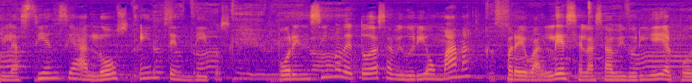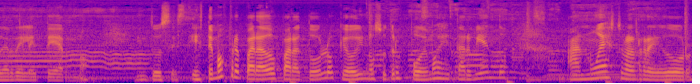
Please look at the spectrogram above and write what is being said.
y la ciencia a los entendidos. Por encima de toda sabiduría humana prevalece la sabiduría y el poder del Eterno. Entonces, estemos preparados para todo lo que hoy nosotros podemos estar viendo a nuestro alrededor,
